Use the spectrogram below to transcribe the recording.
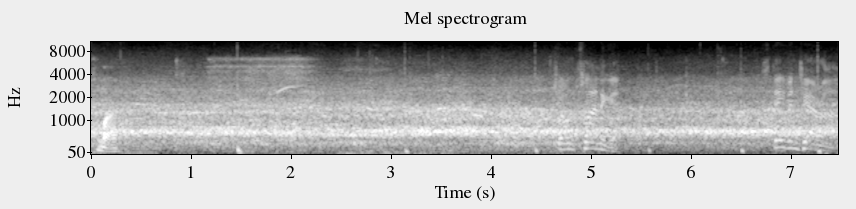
Come on. John Flanagan. Steven Gerrard.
